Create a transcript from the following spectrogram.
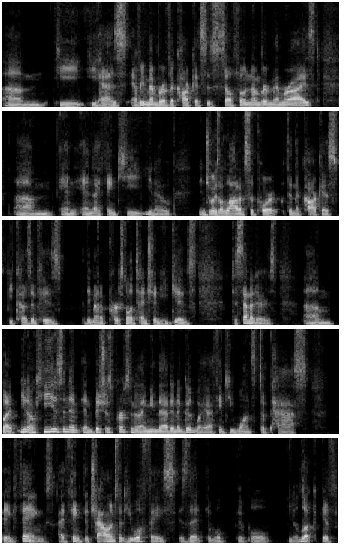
Um, he he has every member of the caucus's cell phone number memorized, um, and and I think he you know enjoys a lot of support within the caucus because of his the amount of personal attention he gives to senators. Um, but you know, he is an ambitious person, and I mean that in a good way. I think he wants to pass big things. I think the challenge that he will face is that it will it will you know look if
